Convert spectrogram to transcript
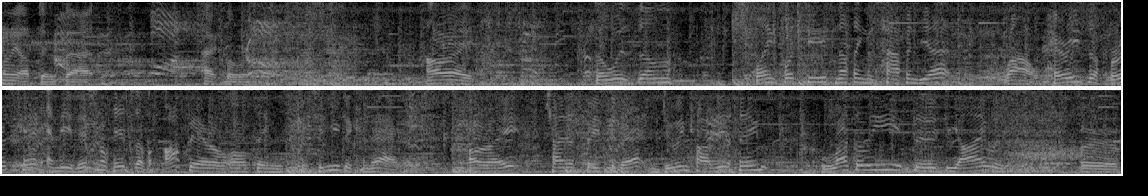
let me update that. Excellent. All right. So wisdom Playing footsies, nothing has happened yet. Wow, parries the first hit and the additional hits of up air of all things continue to connect. Alright, China Space Cadet doing Kazuya things. Luckily, the DI was, or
